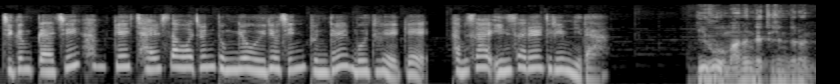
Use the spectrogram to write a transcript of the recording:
지금까지 함께 잘 싸워준 동료 의료진 분들 모두에게 감사 인사를 드립니다. 이후 많은 네티즌들은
